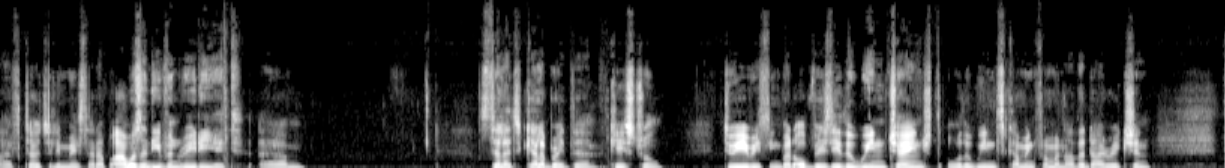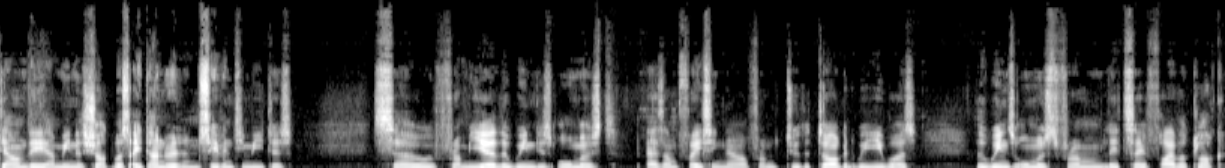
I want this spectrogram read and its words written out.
I've totally messed that up. I wasn't even ready yet. Um, still had to calibrate the Kestrel, do everything, but obviously the wind changed or the wind's coming from another direction down there. I mean, the shot was 870 meters. So from here, the wind is almost as I'm facing now from to the target where he was. The wind's almost from let's say five o'clock.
